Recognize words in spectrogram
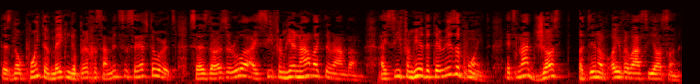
There's no point of making a berachas hamitzvahs afterwards. Says the Or Zarua, I see from here not like the Rambam. I see from here that there is a point. It's not just a din of over lasiyasan.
